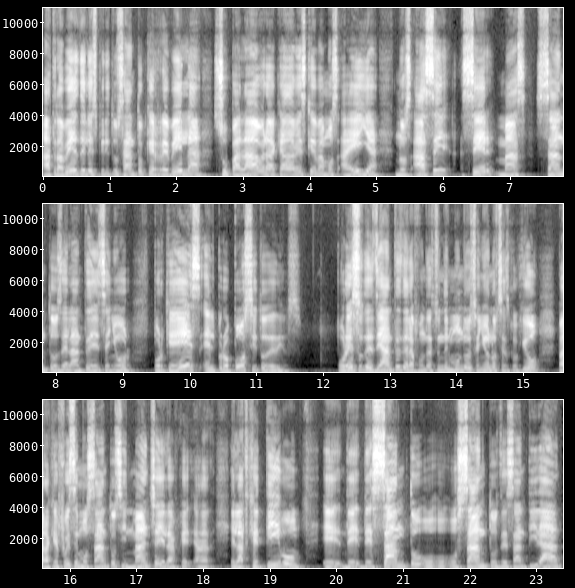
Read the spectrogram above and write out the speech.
a través del Espíritu Santo que revela su palabra cada vez que vamos a ella, nos hace ser más santos delante del Señor porque es el propósito de Dios. Por eso desde antes de la fundación del mundo el Señor nos escogió para que fuésemos santos sin mancha y el adjetivo eh, de, santo o, santos, de santidad,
